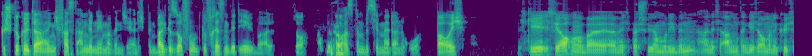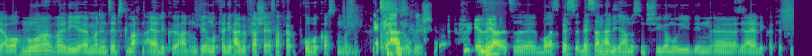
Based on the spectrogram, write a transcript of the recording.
gestückelter, eigentlich fast angenehmer, wenn ich ehrlich bin, weil gesoffen und gefressen wird eh überall. So, aber du Ja. hast ein bisschen mehr deine Ruhe. Bei euch? Ich gehe ich gehe auch immer bei, äh, wenn ich bei Schwiegermutti bin, Heiligabend, dann gehe ich auch immer in die Küche, aber auch nur, weil die äh, mal den selbstgemachten Eierlikör hat und wir ungefähr die halbe Flasche erstmal für Probe kosten müssen. Ja klar, logisch. Ja, sehr. Das, äh, boah, das Beste, Beste an Heiligabend ist, wenn Schwiegermutti den, äh, den Eierlikör testen.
